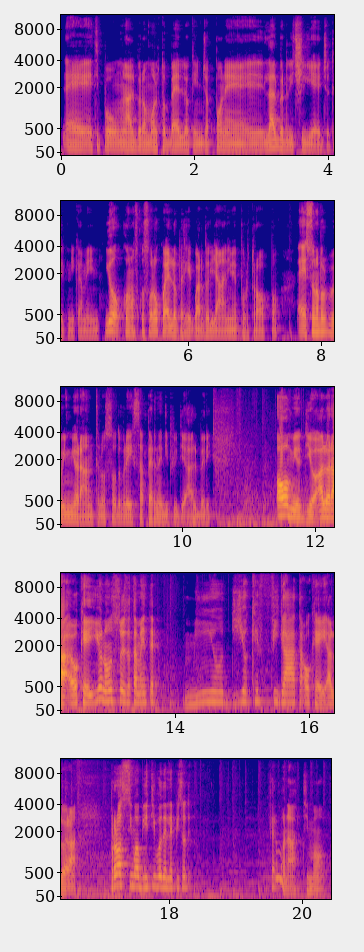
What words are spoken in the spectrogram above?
È tipo un albero molto bello che in Giappone è l'albero di ciliegio tecnicamente. Io conosco solo quello perché guardo gli anime purtroppo. E sono proprio ignorante, lo so, dovrei saperne di più di alberi. Oh mio Dio, allora, ok, io non so esattamente... Mio Dio, che figata. Ok, allora, prossimo obiettivo dell'episodio... Fermo un attimo.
